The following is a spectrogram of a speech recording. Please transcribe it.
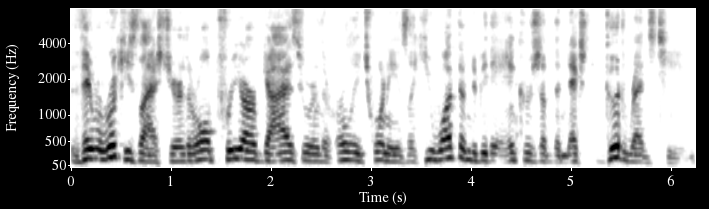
they were rookies last year. They're all pre arb guys who are in their early 20s. Like, you want them to be the anchors of the next good Reds team.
